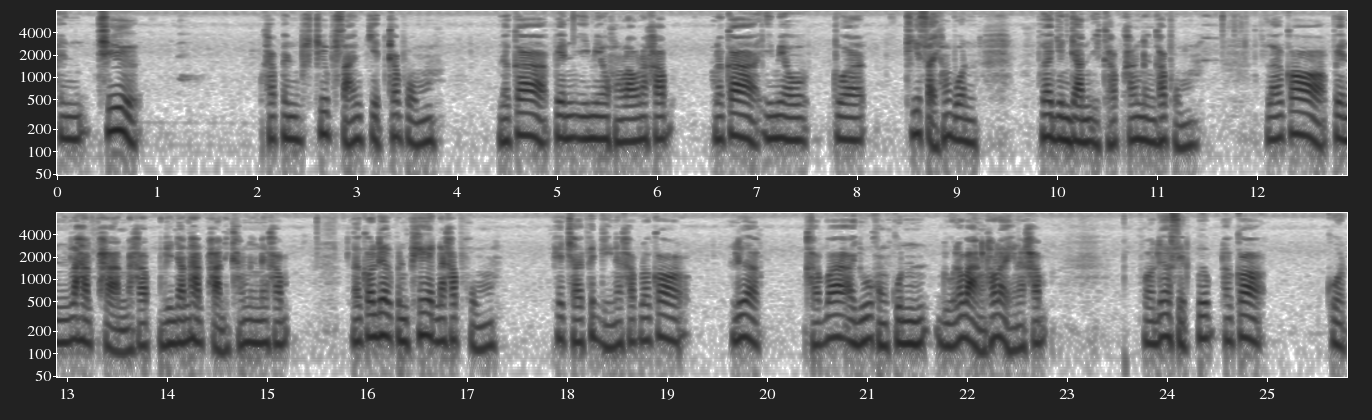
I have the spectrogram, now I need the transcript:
เป็นชื่อครับเป็นชื่อภาษาอังกฤษครับผม แล้วก็เป็นอีเมลของเรานะครับ แล้วก็อีเมลตัวที่ใส่ข้างบน เพื่อยืนยันอีกครับครั้งหนึ่งครับผม แล้วก็เป็นรหัสผ่านนะครับ ยืนยันรหัสผ่านอีกครั้งหนึ่งนะครับ แล้วก็เลือกเป็นเพศนะครับ ผมเพศชายเพศหญิงนะครับ แล้วก็เลือกครับว่าอายุของคุณอยู่ระหว่างเท่าไหร่นะครับ พอเลือกเสร็จปุ๊บแล้วก็กด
